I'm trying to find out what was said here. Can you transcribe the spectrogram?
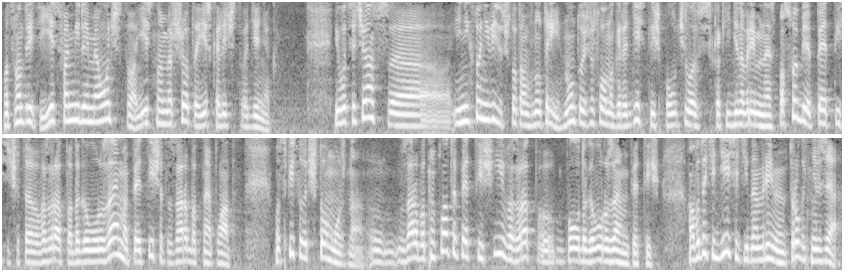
Вот смотрите, есть фамилия, имя, отчество, есть номер счета, есть количество денег. И вот сейчас, э, и никто не видит, что там внутри. Ну, то есть, условно говоря, 10 тысяч получилось как единовременное пособие, 5 тысяч – это возврат по договору займа, 5 тысяч – это заработная плата. Вот списывать что можно? Заработную плату 5 тысяч и возврат по договору займа 5 тысяч. А вот эти 10 единовременно трогать нельзя.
